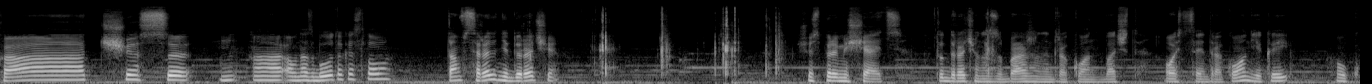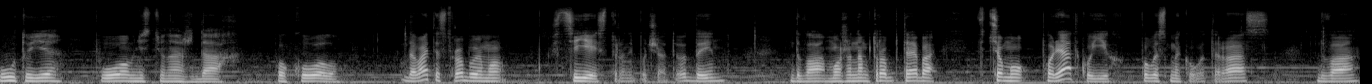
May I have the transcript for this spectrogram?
Хачес. А, у нас було таке слово? Там всередині, до речі, щось переміщається. Тут, до речі, у нас зображений дракон. Бачите? Ось цей дракон, який окутує повністю наш дах по колу. Давайте спробуємо з цієї сторони почати. Один, два. Може, нам треба в цьому порядку їх повисмикувати. Раз, два,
